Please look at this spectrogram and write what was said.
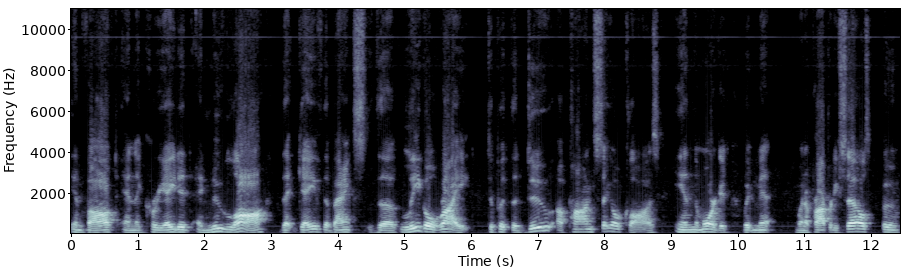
involved and they created a new law that gave the banks the legal right to put the due upon sale clause in the mortgage, which meant when a property sells, boom,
